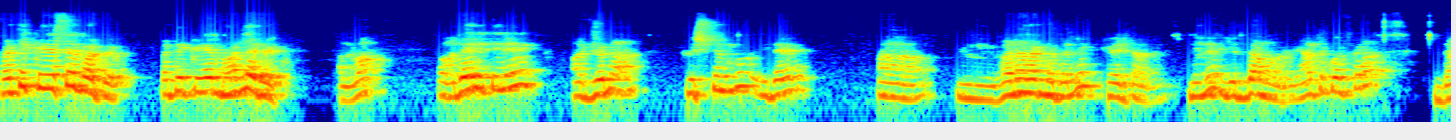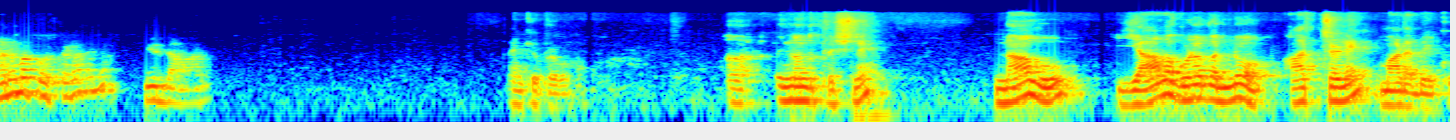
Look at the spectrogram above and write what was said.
ಪ್ರತಿಕ್ರಿಯಿಸೇ ಬರ್ತೇವೆ ಪ್ರತಿಕ್ರಿಯೆ ಮಾಡಲೇಬೇಕು ಅಲ್ವಾ? ಸೊ ಅದೇ ರೀತಿಯೇ ಅರ್ಜುನ ಕೃಷ್ಣನ್ಗೂ ಇದೇ ರಣರಂಗದಲ್ಲಿ ಹೇಳ್ತಾ ಇದ್ದಾನೆ ನೀನು ಯುದ್ಧ ಮಾಡು. ಯಾತಕ್ಕೋಸ್ಕರ? ಧರ್ಮಕ್ಕೋಸ್ಕರ ನೀನು ಯುದ್ಧ ಮಾಡು. ಥ್ಯಾಂಕ್ ಯು ಪ್ರಭು. ಇನ್ನೊಂದು ಪ್ರಶ್ನೆ. ನಾವು ಯಾವ ಗುಣವನ್ನು ಆಚರಣೆ ಮಾಡಬೇಕು?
